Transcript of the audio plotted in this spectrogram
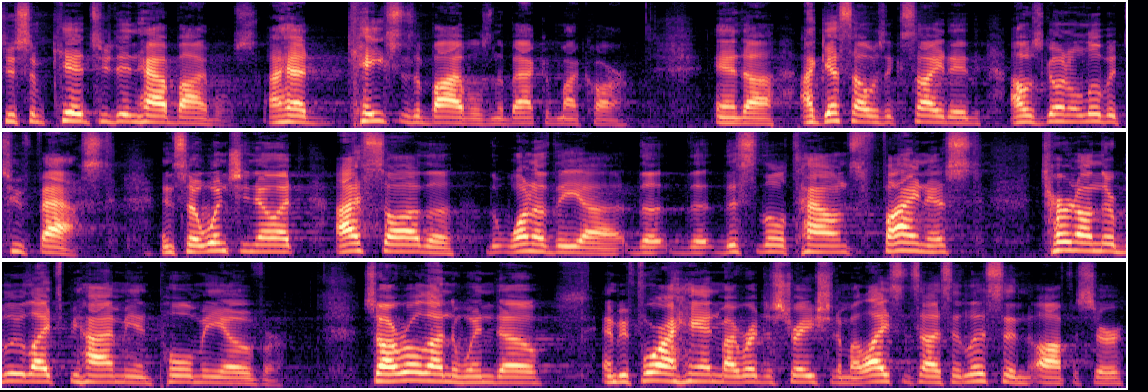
to some kids who didn't have Bibles. I had cases of Bibles in the back of my car. And uh, I guess I was excited. I was going a little bit too fast. And so, wouldn't you know it, I saw the, the one of the, uh, the, the, this little town's finest turn on their blue lights behind me and pull me over. So I rolled down the window, and before I hand my registration and my license, I said, Listen, officer,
